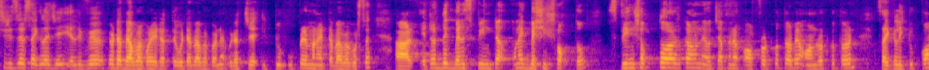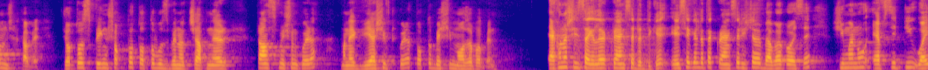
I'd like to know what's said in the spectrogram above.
সিরিজের সাইকেলে যেই এলিভিওটা ব্যবহার করে, এটাতে ওইটা ব্যবহার করে না ওইটা হচ্ছে একটু উপরের মানে একটা ব্যবহার করছে। আর এটার দেখবেন স্প্রিংটা অনেক বেশি শক্ত স্প্রিং শক্ত হওয়ার কারণে হচ্ছে আপনারা অফ রোড করতে পারবেন অন রোড করতে পারবেন সাইকেল একটু কম ঝাঁকাবে। যত স্প্রিং শক্ত, তত বুঝবেন হচ্ছে আপনার ট্রান্সমিশন করে মানে গিয়ার শিফট করে তত বেশি মজা পাবেন। এখন আসি সাইকেলের ক্র্যাঙ্কসেটের দিকে। এই সাইকেলটাতে ক্র্যাঙ্কসেট হিসেবে ব্যবহার করা হয়েছে Shimano FCT Y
